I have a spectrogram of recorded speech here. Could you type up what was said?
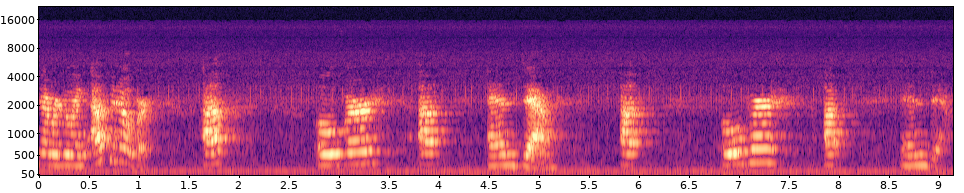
Now we're going up and over, up, over, up, and down, up, over, up, and down.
